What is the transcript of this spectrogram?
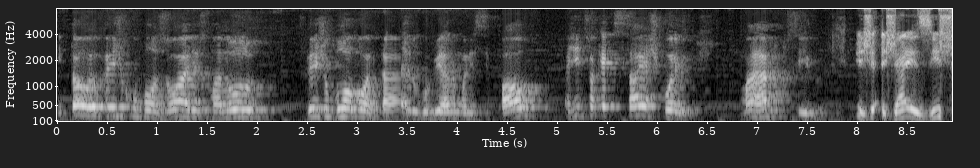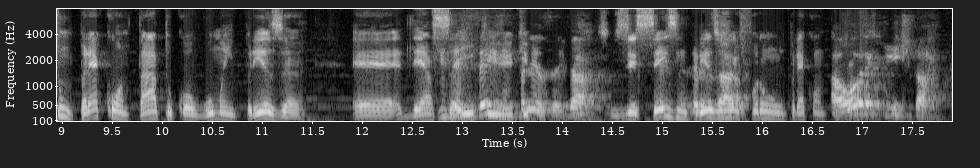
Então eu vejo com bons olhos, Manolo, vejo boa vontade do governo municipal. A gente só quer que saia as coisas o mais rápido possível. Já, já existe um pré-contato com alguma empresa é, dessa 16 aí? Que, empresas já. 16 empresas já foram pré-contato. A hora que está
